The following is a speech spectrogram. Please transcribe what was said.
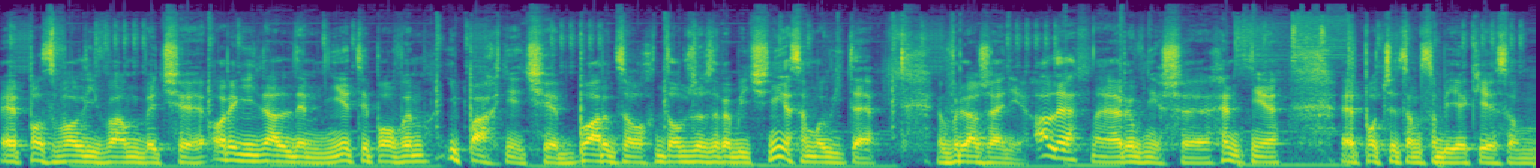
e, pozwoli Wam być e, oryginalnym, nietypowym i pachnieć bardzo dobrze, zrobić niesamowite wrażenie. Ale również chętnie poczytam sobie, jakie są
